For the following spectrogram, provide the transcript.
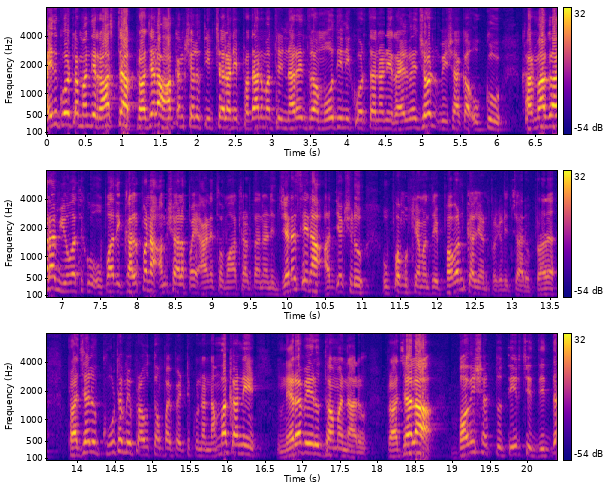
ఐదు కోట్ల మంది రాష్ట్ర ప్రజల ఆకాంక్షలు తీర్చాలని ప్రధానమంత్రి నరేంద్ర మోదీని కోరుతానని రైల్వే జోన్ విశాఖ ఉక్కు కర్మాగారం యువతకు ఉపాధి కల్పన అంశాలపై ఆయనతో మాట్లాడతానని జనసేన అధ్యక్షుడు ఉప ముఖ్యమంత్రి పవన్ కళ్యాణ్ ప్రకటించారు. ప్ర- ప్రజలు కూటమి ప్రభుత్వంపై పెట్టుకున్న నమ్మకాన్ని నెరవేరుద్దామన్నారు. ప్రజల భవిష్యత్తు తీర్చిదిద్ద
